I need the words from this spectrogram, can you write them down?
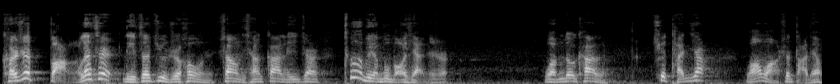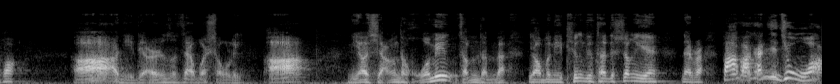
可是绑了这李泽钜之后呢，张子强干了一件特别不保险的事。我们都看了，去谈价。往往是打电话，啊，你的儿子在我手里啊，你要想让他活命，怎么怎么的？要不你听听他的声音，那边爸爸赶紧救我，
